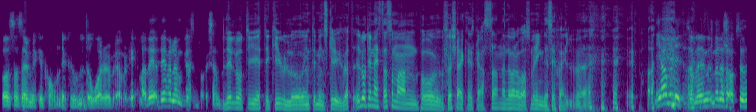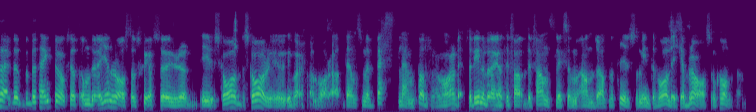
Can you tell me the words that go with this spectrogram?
Och så är det mycket konjak och humidorer över det hela. Det, det är väl en ganska bra exempel. Det låter ju jättekul och inte minst skruvat. Det låter nästan som han på Försäkringskassan eller vad det var som ringde sig själv. ja, men lite så. Men, men också så här, betänk nu också att om du är generalstabschef så är det, ska, ska du ju i varje fall vara den som är bäst lämpad för att vara det. Så det innebär ju att det, det fanns liksom andra alternativ som inte var lika bra som Konrad.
